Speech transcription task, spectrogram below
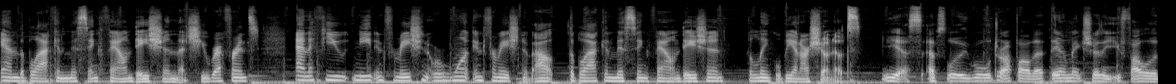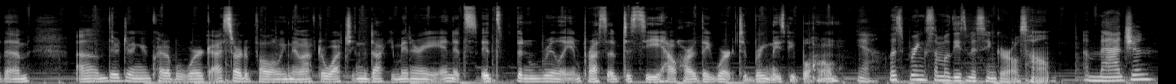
and the Black and Missing Foundation that she referenced. And if you need information or want information about the Black and Missing Foundation, the link will be in our show notes. Yes, absolutely. We'll drop all that there. Make sure that you follow them. Um, they're doing incredible work. I started following them after watching the documentary, and it's it's been really impressive to see how hard they work to bring these people home. Yeah, let's bring some of these missing girls home. Imagine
